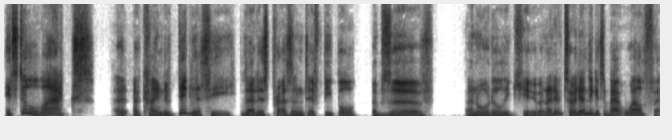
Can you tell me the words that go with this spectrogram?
it still lacks a, a kind of dignity that is present if people observe an orderly queue. And I don't so I don't think it's about welfare.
